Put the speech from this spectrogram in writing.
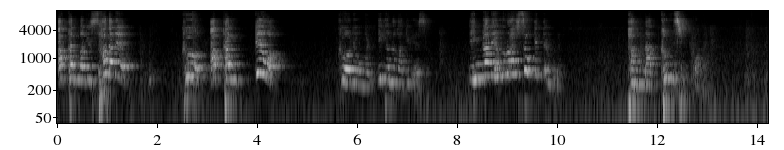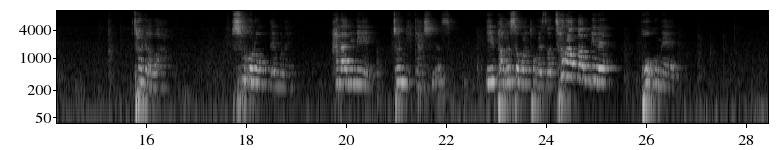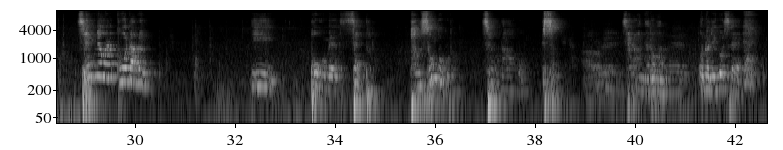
악한 마귀 사단의 그 악한 꾀와 그 어려움을 이겨나가기 위해서 인간의 힘으로 할 수 없기 때문에 밤낮 금식과 절야와 수고로움 때문에 하나님이 존귀케 하시면서 이 방송을 통해서 천하만민의 복음의 생명을 구원하는 이 복음의 센터로 방송국으로 세워나가고 있습니다. 사랑하는 여러분 오늘 이곳에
